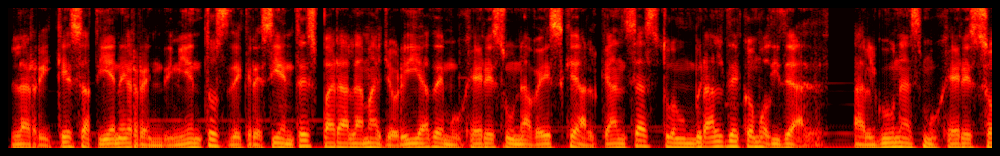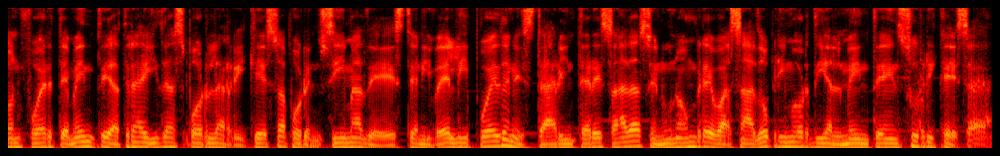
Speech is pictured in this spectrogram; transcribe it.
La riqueza tiene rendimientos decrecientes para la mayoría de mujeres una vez que alcanzas tu umbral de comodidad. Algunas mujeres son fuertemente atraídas por la riqueza por encima de este nivel y pueden estar interesadas en un hombre basado primordialmente en su riqueza.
